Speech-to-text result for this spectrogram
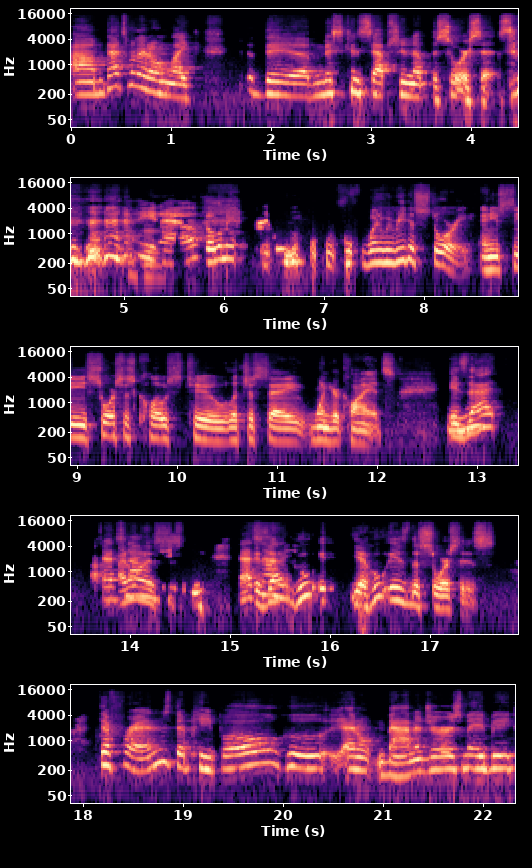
um, that's what I don't like the misconception of the sources you mm-hmm. know so let me when we read a story and you see sources close to let's just say one of your clients is mm-hmm. that that's I, not wanna, that's is not that me. who yeah who is the sources they're friends, they're people who, and managers maybe.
